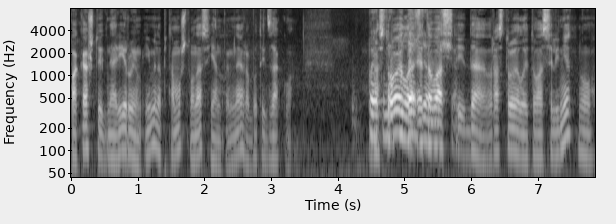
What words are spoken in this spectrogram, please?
пока что игнорируем, именно потому что у нас, я напоминаю, работает закон. Поэтому расстроило это вас, и, да, расстроило это вас или нет, но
